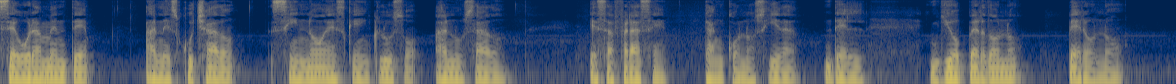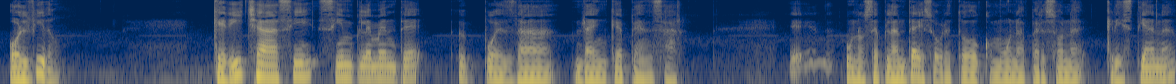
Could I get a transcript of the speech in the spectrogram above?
Seguramente han escuchado, si no es que incluso han usado esa frase tan conocida del yo perdono, pero no olvido. Que dicha así simplemente pues da, da en qué pensar. Eh, uno se plantea, y sobre todo como una persona cristiana,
